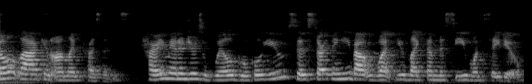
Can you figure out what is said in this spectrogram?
don't lack an online presence. Hiring managers will Google you, so start thinking about what you'd like them to see once they do.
